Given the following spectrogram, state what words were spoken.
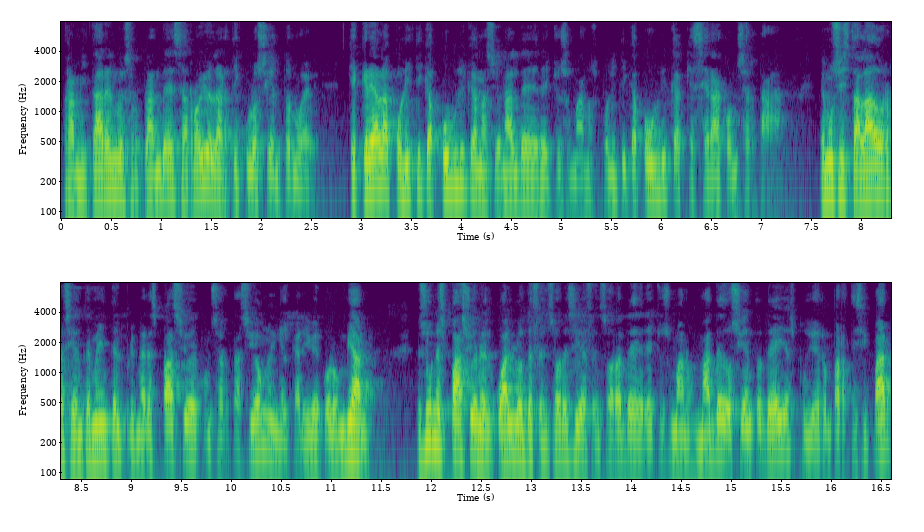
tramitar en nuestro plan de desarrollo el artículo 109, que crea la Política Pública Nacional de Derechos Humanos, política pública que será concertada. Hemos instalado recientemente el primer espacio de concertación en el Caribe colombiano. Es un espacio en el cual los defensores y defensoras de derechos humanos, más de 200 de ellas, pudieron participar,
